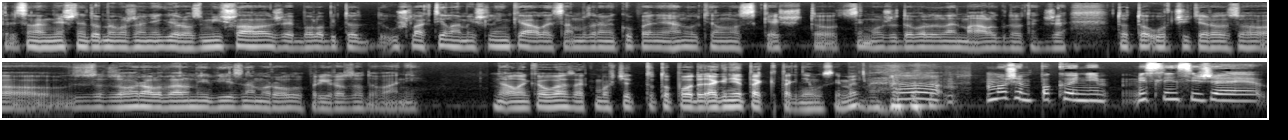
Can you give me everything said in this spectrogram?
predsa v dnešnej dobe možno niekto rozmýšľal, že bolo by to ušlachtila myšlienka, ale samozrejme kúpenie hnutelnosť cash to si môže dovoliť len málo kto, takže toto určite rozho- zohralo veľmi významnú rolu pri rozhodovaní. No Alenka, u vás, ak môžete toto povedať, ak nie, tak, tak nemusíme. No, môžem pokojne. Myslím si, že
